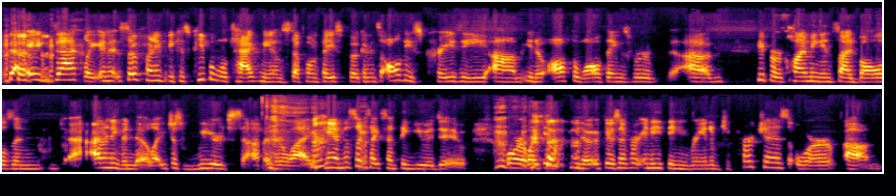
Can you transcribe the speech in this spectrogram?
That- exactly and it's so funny because people will tag me on stuff on facebook and it's all these crazy um, you know off the wall things where um, people are climbing inside balls and i don't even know like just weird stuff and they're like man this looks like something you would do or like if, you know if there's ever anything random to purchase or um,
